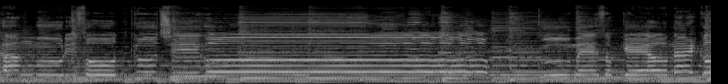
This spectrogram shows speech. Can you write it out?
강물이 솟구치고 꿈에서 깨어날 거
